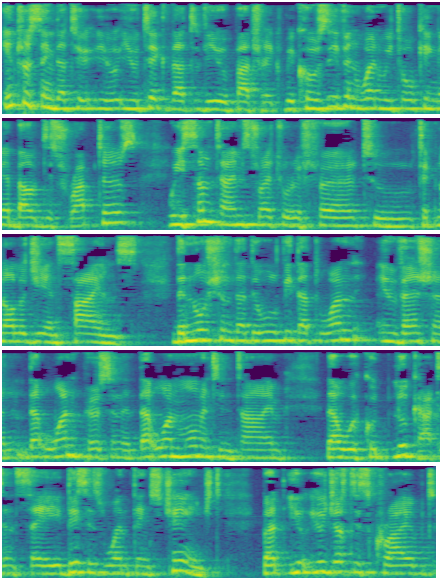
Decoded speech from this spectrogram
Interesting that you, you, you take that view, Patrick, because even when we're talking about disruptors, we sometimes try to refer to technology and science the notion that there will be that one invention, that one person, and that one moment in time that we could look at and say, this is when things changed. But you, you just described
